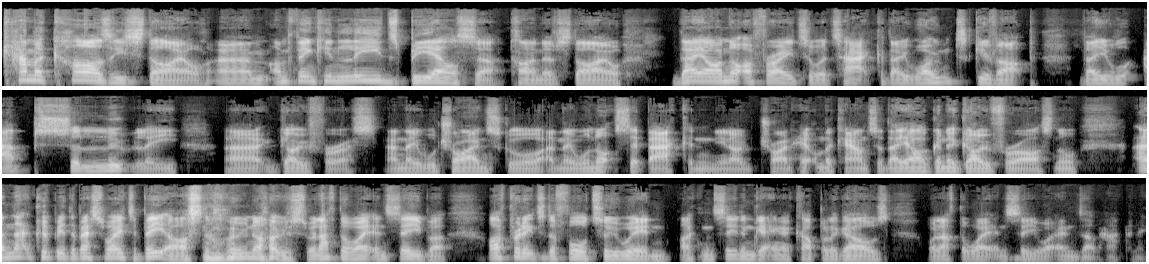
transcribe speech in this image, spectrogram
kamikaze style. Um, I'm thinking Leeds Bielsa kind of style. They are not afraid to attack. They won't give up. They will absolutely uh, go for us and they will try and score and they will not sit back and you know try and hit on the counter. They are going to go for Arsenal and that could be the best way to beat Arsenal. Who knows? We'll have to wait and see. But I've predicted a 4 2 win. I can see them getting a couple of goals. We'll have to wait and see what ends up happening.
